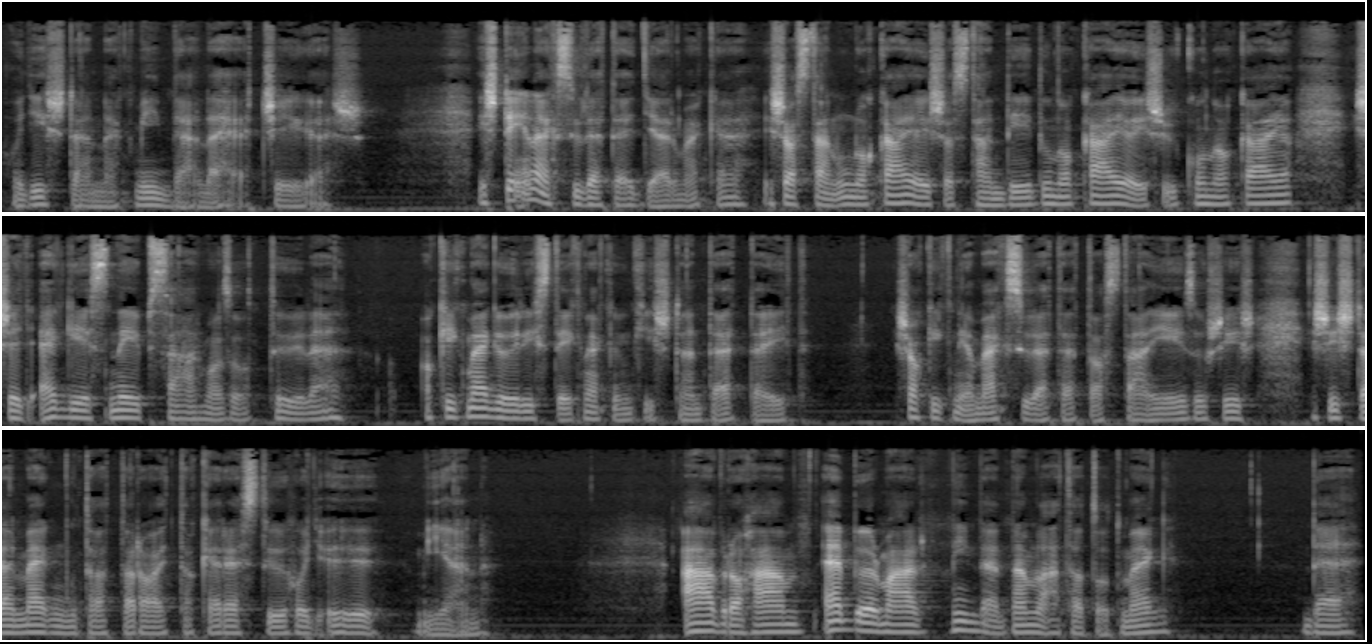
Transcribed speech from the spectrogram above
hogy Istennek minden lehetséges. És tényleg született gyermeke, és aztán unokája, és aztán dédunokája, és ükunokája, és egy egész nép származott tőle, akik megőrizték nekünk Isten tetteit és akiknél megszületett aztán Jézus is, és Isten megmutatta rajta keresztül, hogy ő milyen. Ábrahám ebből már mindent nem láthatott meg, de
